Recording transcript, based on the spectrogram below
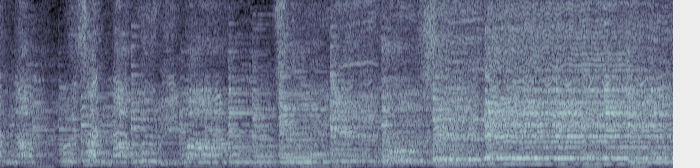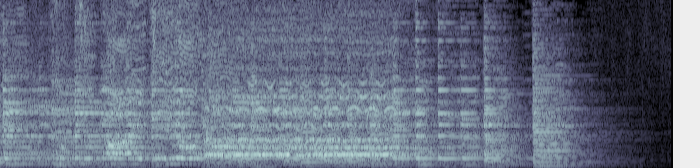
호산나 호산나 우리 왕 주의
